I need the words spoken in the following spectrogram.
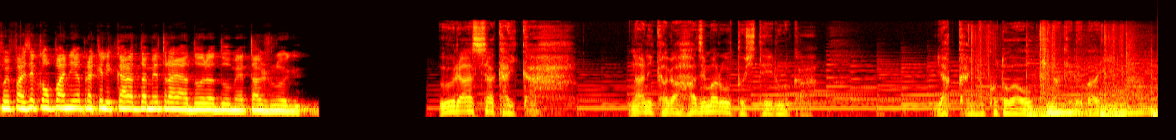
foi fazer companhia para aquele cara da metralhadora do Metal Slug. Ura ka. Nanika ga hajimarou to shiteiru no ka. Yakkai no koto ga okinakereba ii na.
